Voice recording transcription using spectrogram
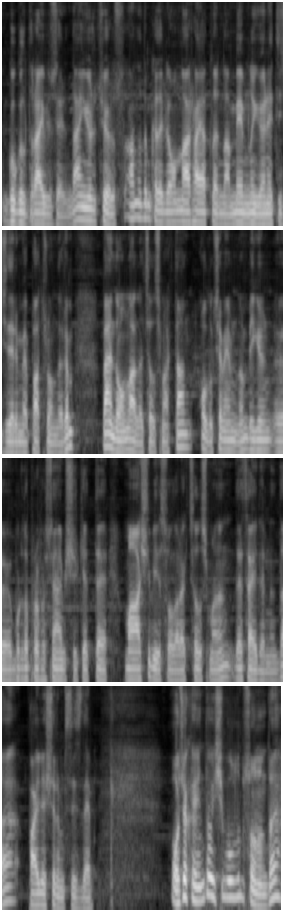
Google Drive üzerinden yürütüyoruz. Anladığım kadarıyla onlar hayatlarından memnun yöneticilerim ve patronlarım. Ben de onlarla çalışmaktan oldukça memnunum. Bir gün e, burada profesyonel bir şirkette maaşlı birisi olarak çalışmanın detaylarını da paylaşırım sizle. Ocak ayında o işi buldum sonunda.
